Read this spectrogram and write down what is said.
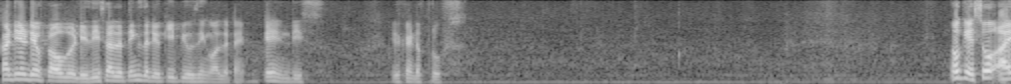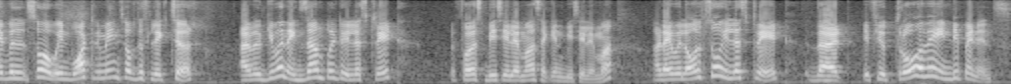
continuity of probability these are the things that you keep using all the time okay in these these kind of proofs. Okay, so, I will so in what remains of this lecture I will give an example to illustrate first BC lemma second BC lemma and I will also illustrate that if you throw away independence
